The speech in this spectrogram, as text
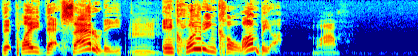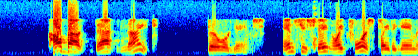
that played that Saturday, mm. including Columbia. Wow. How about that night? There were games. NC State and Wake Forest played a game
